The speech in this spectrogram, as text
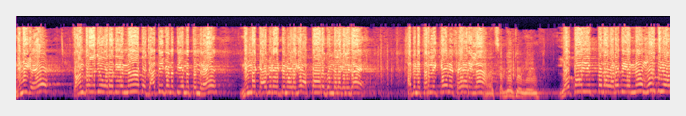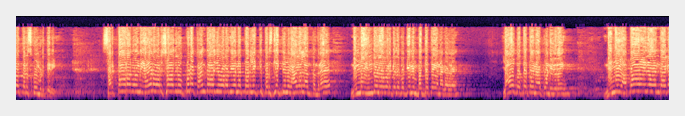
ನಿಮಗೆ ಕಾಂತರಾಜು ವರದಿಯನ್ನ ಅಥವಾ ಜಾತಿ ಗಣತಿಯನ್ನ ತಂದ್ರೆ ನಿಮ್ಮ ಕ್ಯಾಬಿನೆಟ್ನೊಳಗೆ ಹತ್ತಾರು ಗೊಂದಲಗಳಿದೆ. ಅದನ್ನ ತರಲಿಕ್ಕೆ ತಯಾರಿಲ್ಲ. ಸಬ್ಜೆಕ್ಟ್ ಹೋಗಿ. ಲೋಕಾಯುಕ್ತದ ವರದಿಯನ್ನ ಮೂರು ತಿಂಗಳ ತರಿಸ್ಕೊಂಡ್ಬಿಡ್ತೀರಿ. ಸರ್ಕಾರ ಒಂದು ಎರಡು ವರ್ಷ ಆದ್ರೂ ಕೂಡ ಕಾಂತರಾಜು ವರದಿಯನ್ನ ತರಲಿಕ್ಕೆ ತರಿಸ್ಲಿಕ್ಕೆ ನಿಮಗೆ ಆಗಲ್ಲ ಅಂತಂದ್ರೆ ನಿಮ್ಮ ಹಿಂದುಳಿದ ವರ್ಗದ ಬಗ್ಗೆ ನಿಮ್ಮ ಬದ್ಧತೆ ಏನಾಗಾದ್ರೆ? ಯಾವ ಬದ್ಧತೆಯನ್ನು ಹಾಕೊಂಡಿದ್ದೀರಿ? ನಿಮಗೆ ಅಪಾಯ ಇದೆ ಅಂದಾಗ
